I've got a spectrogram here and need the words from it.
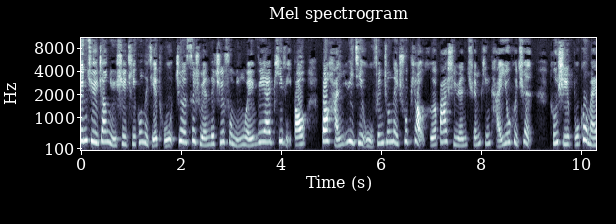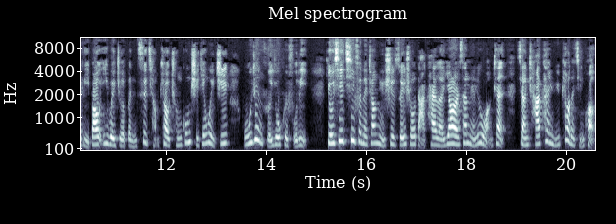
根据张女士提供的截图，这四十元的支付名为 VIP 礼包，包含预计五分钟内出票和八十元全平台优惠券。同时，不购买礼包意味着本次抢票成功时间未知，无任何优惠福利。有些气愤的张女士随手打开了幺二三零六网站，想查看余票的情况。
